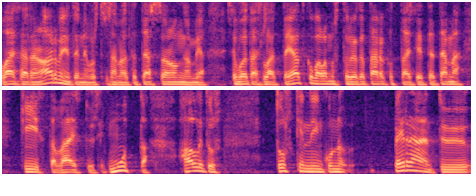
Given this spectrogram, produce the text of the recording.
lainsäädännön arviointineuvosto sanoo, että tässä on ongelmia. Se voitaisiin laittaa jatkovalmisteluun, joka tarkoittaisi, että tämä kiista väistyisi. Mutta hallitus tuskin niin kuin perääntyy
